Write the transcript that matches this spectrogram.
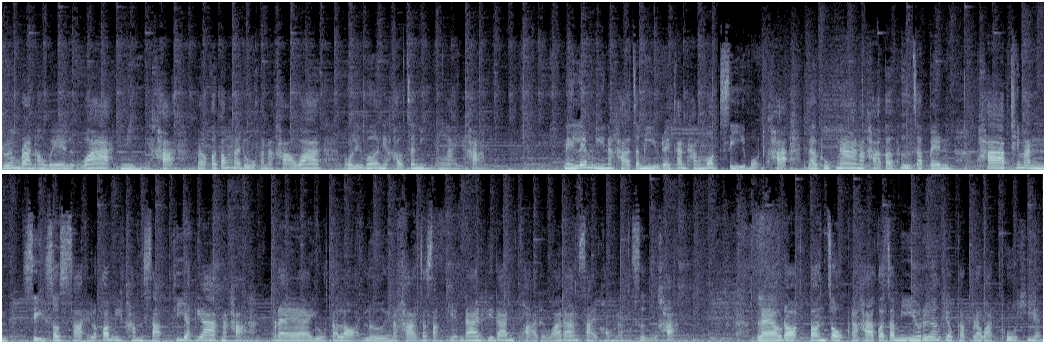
เรื่อง run away หรือว่าหนีค่ะ เราก็ต้องมาดูกันนะคะว่าโอลิเวอร์เนี่ยเขาจะหนียังไงค่ะ ในเล่มนี้นะคะจะมีอยู่ด้วยกันทั้งหมด 4 บทค่ะ แล้วทุกหน้านะคะก็คือจะเป็นภาพที่มันสีสดใส แล้วก็มีคำศัพท์ที่ยากๆนะคะ แปลอยู่ตลอดเลยนะคะ จะสังเกตได้ที่ด้านขวาหรือว่าด้านซ้ายของหนังสือค่ะ แล้วตอนจบนะคะก็จะมีเรื่องเกี่ยวกับประวัติผู้เขียน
